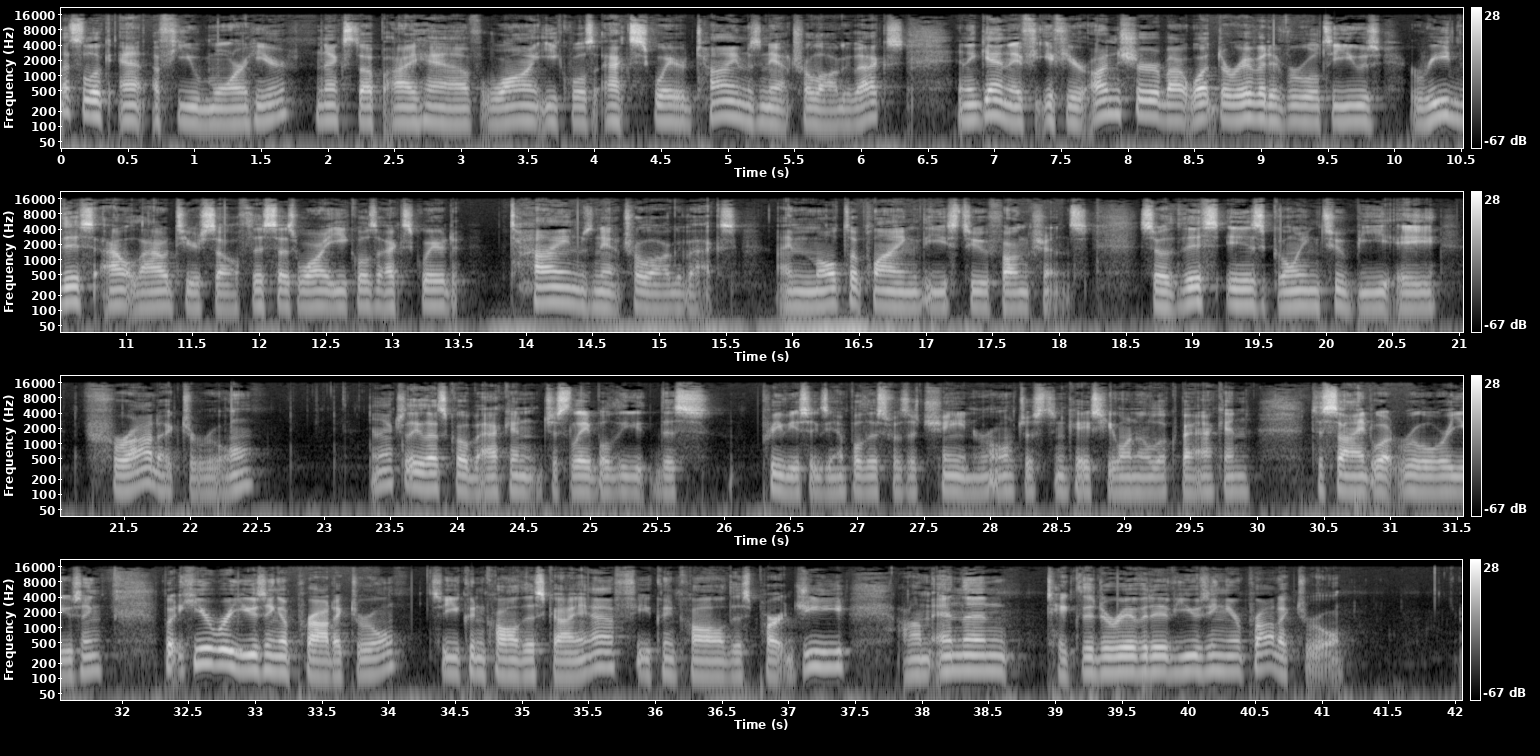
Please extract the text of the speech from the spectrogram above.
Let's look at a few more here. Next up, I have y equals x squared times natural log of x. And again, if, if you're unsure about what derivative rule to use, read this out loud to yourself. This says y equals x squared times natural log of x. I'm multiplying these two functions. So this is going to be a product rule. And actually, let's go back and just label the, this previous example, this was a chain rule, just in case you want to look back and decide what rule we're using. But here we're using a product rule. So you can call this guy f, you can call this part g, um, and then take the derivative using your product rule.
